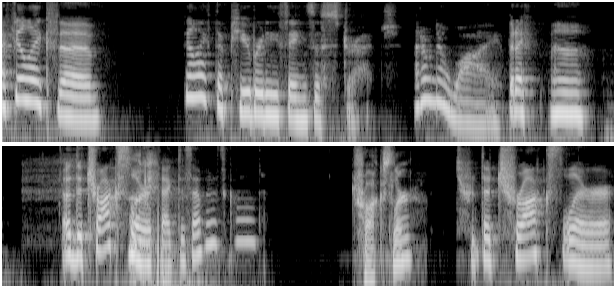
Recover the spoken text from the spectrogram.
I feel like the I feel like the puberty thing's a stretch. I don't know why, but I. Uh, oh, the Troxler Okay. effect is that what it's called? Troxler? Tr- the Troxler.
